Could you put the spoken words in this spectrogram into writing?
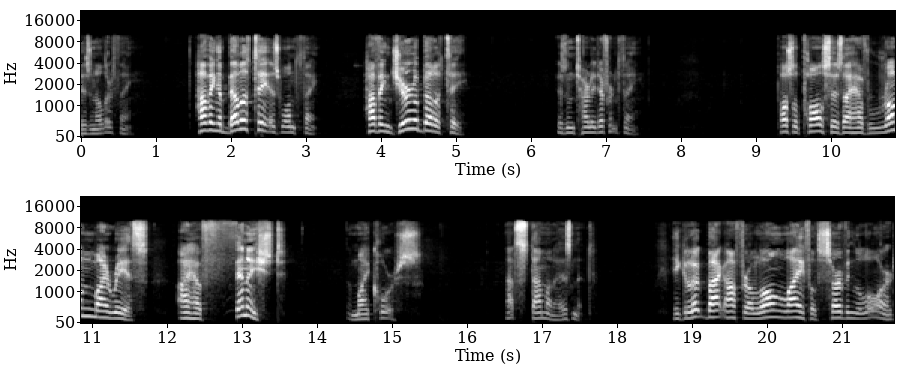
is another thing. Having ability is one thing, having durability is an entirely different thing. Apostle Paul says, I have run my race, I have finished my course. That's stamina, isn't it? He can look back after a long life of serving the Lord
